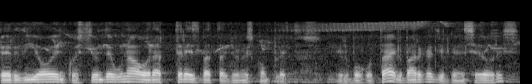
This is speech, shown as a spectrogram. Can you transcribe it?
perdió en cuestión de una hora tres batallones completos, el Bogotá, el Vargas y el Vencedores,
